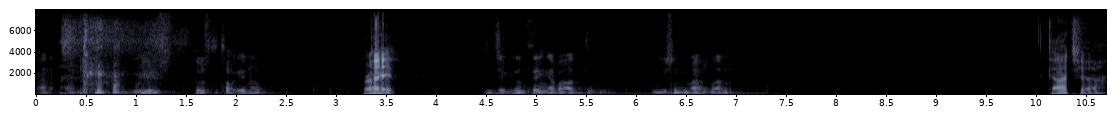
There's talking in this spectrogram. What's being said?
And, and use push to talk, you know. Right? It's a good thing about using the mouse button. Gotcha.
